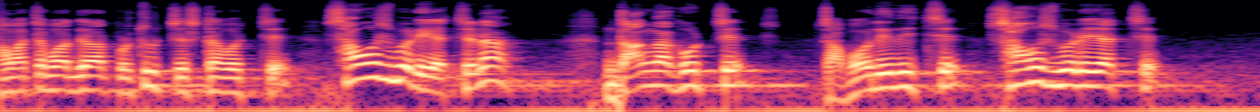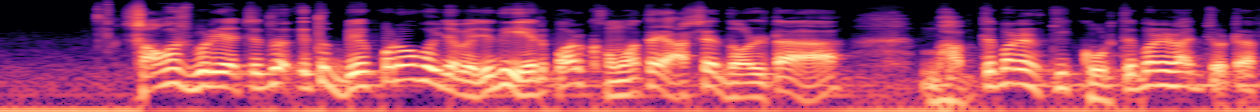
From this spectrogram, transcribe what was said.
ধামাচাপা দেওয়ার প্রচুর চেষ্টা হচ্ছে। সাহস বেড়ে যাচ্ছে না? দাঙ্গা ঘটছে, চাপাও দিয়ে দিচ্ছে, সাহস বেড়ে যাচ্ছে। সাহস বেড়ে যাচ্ছে, তো এ তো বেপরোয়া হয়ে যাবে। যদি এরপর ক্ষমতায় আসে দলটা, ভাবতে পারেন কি করতে পারে রাজ্যটার?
